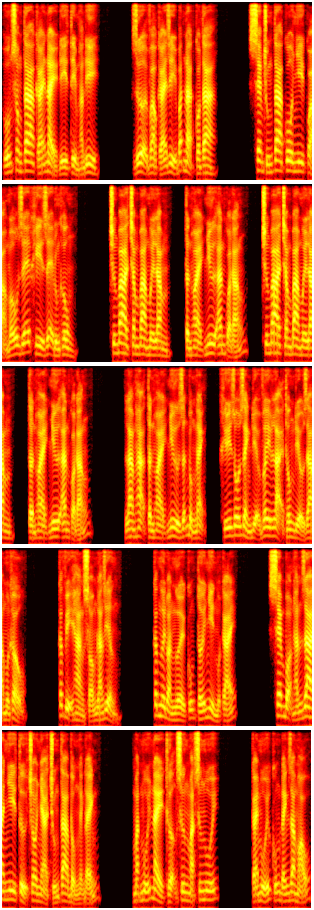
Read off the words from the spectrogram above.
Uống xong ta cái này đi tìm hắn đi. Dựa vào cái gì bắt nạt con ta? Xem chúng ta cô nhi quả mẫu dễ khi dễ đúng không? Chương ba trăm ba mươi lăm, tần hoài như ăn quả đắng. Chương ba trăm ba mươi lăm, tần hoài như ăn quả đắng. Làm hạ tần hoài như dẫn bồng lạnh khí dỗ dành địa vây lại thông điều ra môn khẩu. Các vị hàng xóm láng giềng các ngươi đoàn người cũng tới nhìn một cái. Xem bọn hắn ra nhi tử cho nhà chúng ta bồng ngạnh đánh. Mặt mũi này thượng xương mặt xương mũi. Cái mũi cũng đánh ra máu.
